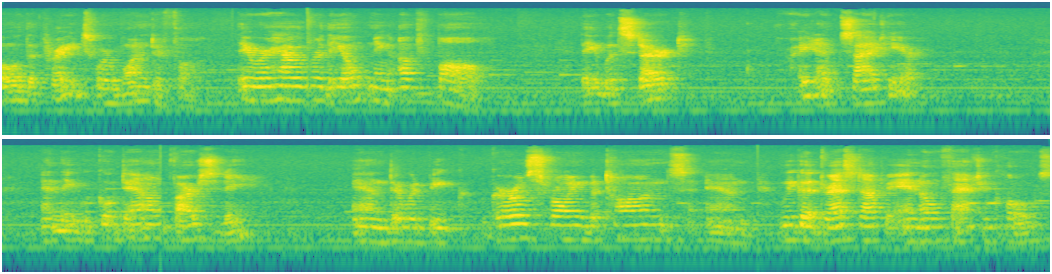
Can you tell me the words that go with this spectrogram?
Oh, the parades were wonderful. They were held for the opening of ball. They would start right outside here. And they would go down varsity and there would be girls throwing batons and we got dressed up in old-fashioned clothes.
